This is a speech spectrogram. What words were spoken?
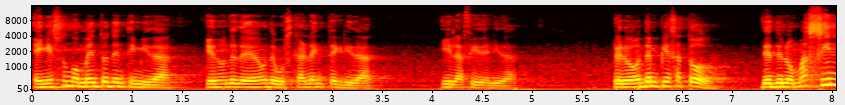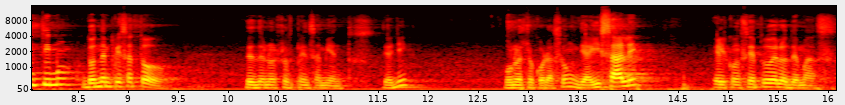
en esos momentos de intimidad es donde debemos de buscar la integridad y la fidelidad. Pero ¿dónde empieza todo? Desde lo más íntimo, ¿dónde empieza todo? Desde nuestros pensamientos, de allí, o nuestro corazón. De ahí sale el concepto de los demás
